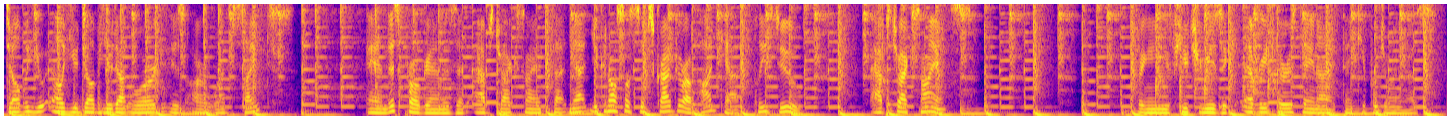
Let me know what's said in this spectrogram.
WLUW.org is our website. And this program is at abstractscience.net. You can also subscribe to our podcast. Please do. Abstract Science bringing you future music every Thursday night. Thank you for joining us.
